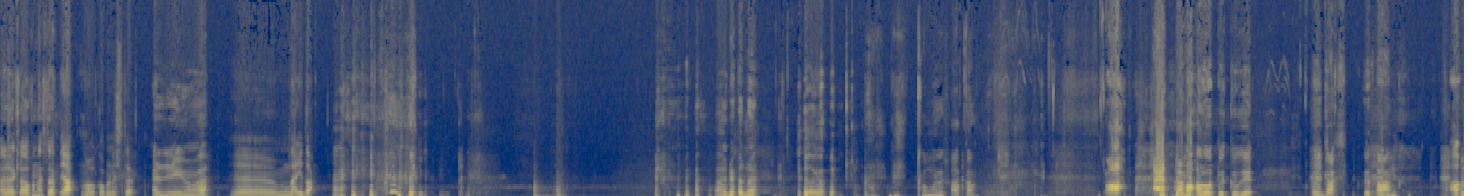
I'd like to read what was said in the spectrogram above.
Er dere klare for neste? Ja, nå kommer neste. Er det de med? Uh, nei da. Er du henne? Kommer du satan. Ah, jeg, jeg må ha noe. Det er gass. Fy faen. Ah,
